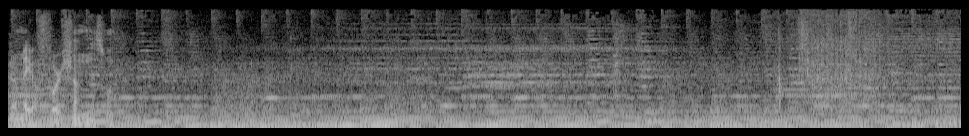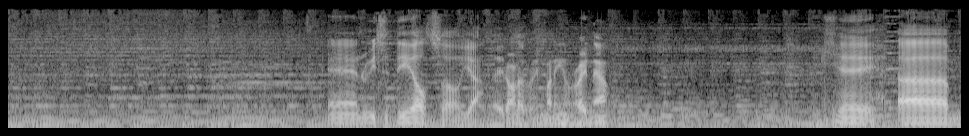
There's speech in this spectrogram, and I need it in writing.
Gonna make a fortune on this one. And recent deal, so yeah, they don't have any money right now. Okay, um...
